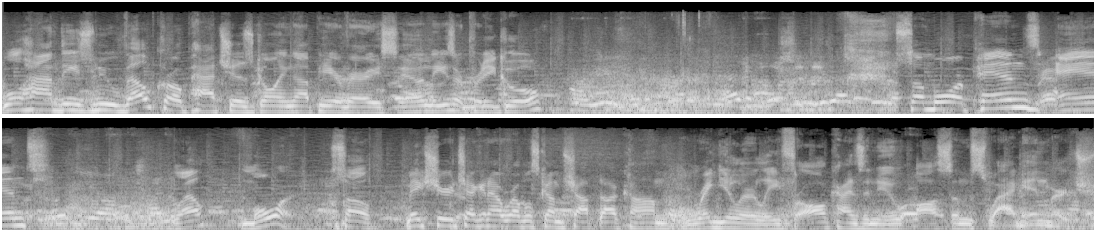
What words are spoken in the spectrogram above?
We'll have these new Velcro patches going up here very soon. These are pretty cool. Some more pins and, well, more. So make sure you're checking out rebelscumshop.com regularly for all kinds of new awesome swag and merch.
